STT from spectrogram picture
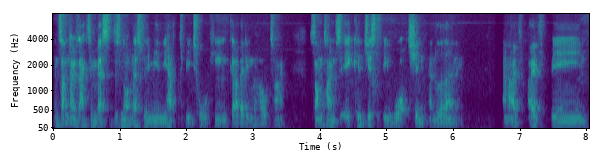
and sometimes active investor does not necessarily mean you have to be talking and guiding the whole time. Sometimes it could just be watching and learning and I've I've been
